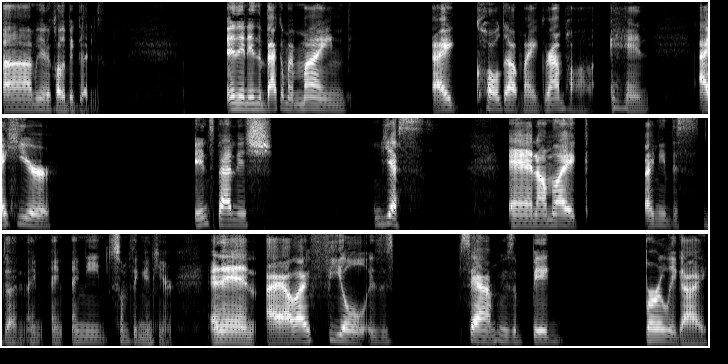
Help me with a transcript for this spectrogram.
I'm going to call the big guns. And then in the back of my mind, I called out my grandpa and I hear in Spanish, yes. And I'm like, I need this done. I, I, I need something in here. And then I, all I feel is this Sam, who's a big, burly guy.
